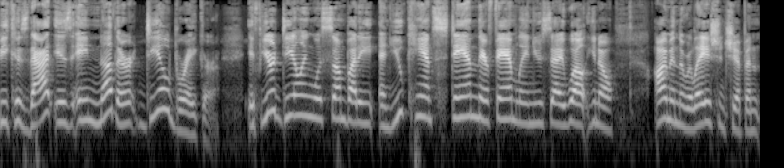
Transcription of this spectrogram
Because that is another deal breaker. If you're dealing with somebody and you can't stand their family and you say, well, you know, I'm in the relationship and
